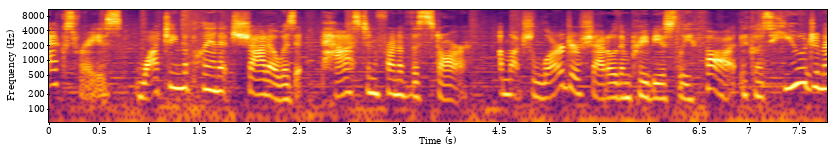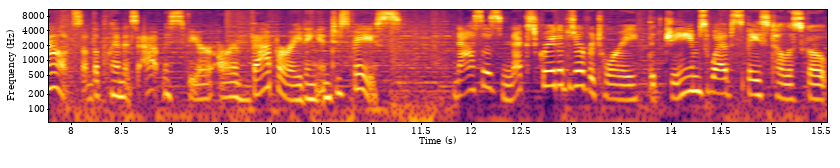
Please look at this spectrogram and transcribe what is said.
X rays, watching the planet's shadow as it passed in front of the star. A much larger shadow than previously thought because huge amounts of the planet's atmosphere are evaporating into space. NASA's next great observatory, the James Webb Space Telescope,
